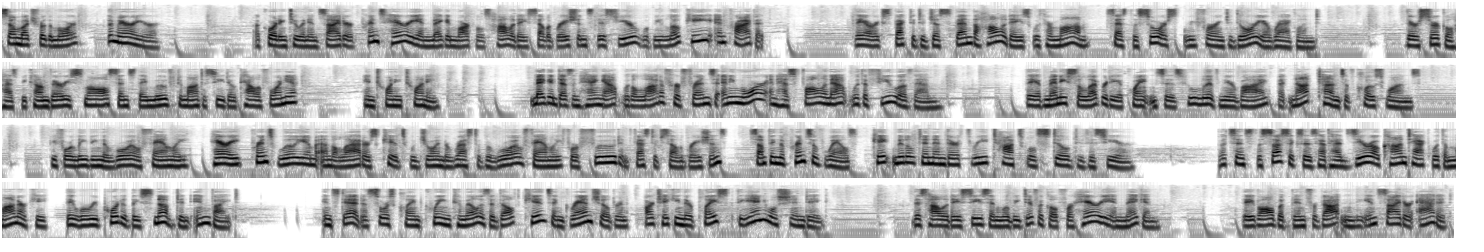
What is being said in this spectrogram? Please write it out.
So much for the more, the merrier. According to an insider, Prince Harry and Meghan Markle's holiday celebrations this year will be low key and private. They are expected to just spend the holidays with her mom, says the source, referring to Doria Ragland. Their circle has become very small since they moved to Montecito, California in 2020. Meghan doesn't hang out with a lot of her friends anymore and has fallen out with a few of them. They have many celebrity acquaintances who live nearby, but not tons of close ones. Before leaving the royal family, Harry, Prince William, and the latter's kids would join the rest of the royal family for food and festive celebrations, something the Prince of Wales, Kate Middleton, and their three tots will still do this year. But since the Sussexes have had zero contact with the monarchy, they were reportedly snubbed an invite. Instead, a source claimed Queen Camilla's adult kids and grandchildren are taking their place at the annual shindig. This holiday season will be difficult for Harry and Meghan. They've all but been forgotten, the insider added.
